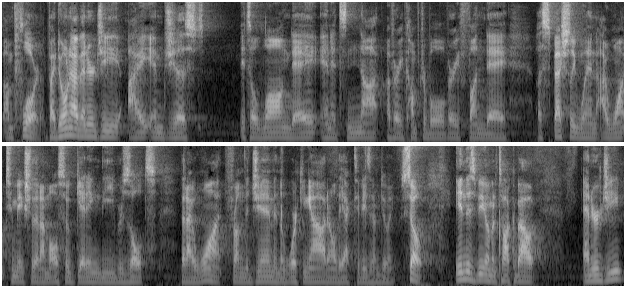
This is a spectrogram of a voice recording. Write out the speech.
I'm floored. If I don't have energy, I am just, it's a long day and it's not a very comfortable, very fun day, especially when I want to make sure that I'm also getting the results that I want from the gym and the working out and all the activities that I'm doing. So, in this video, I'm gonna talk about energy.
